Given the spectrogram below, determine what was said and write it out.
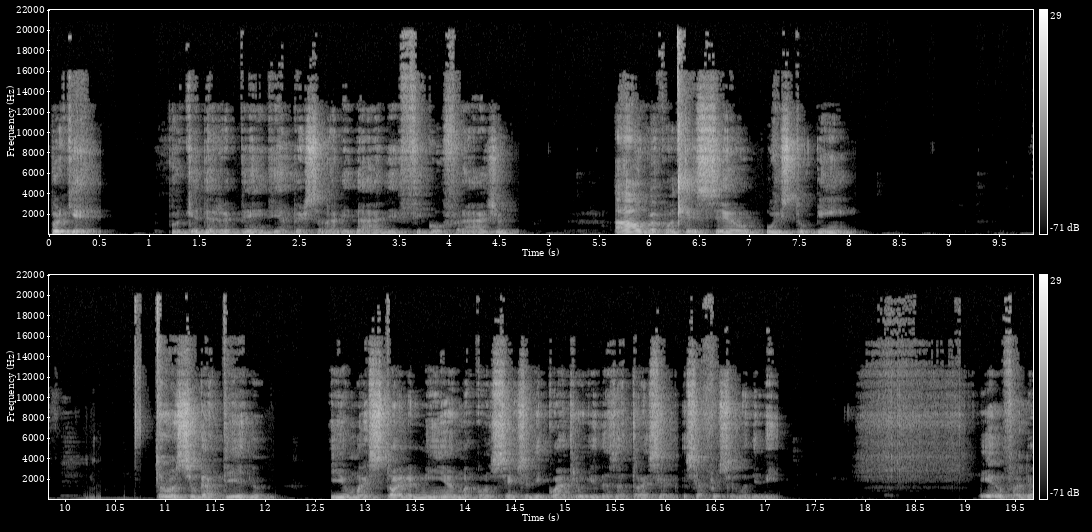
Por quê? Porque de repente a personalidade ficou frágil algo aconteceu, o estupim trouxe o gatilho e uma história minha, uma consciência de quatro vidas atrás se, se aproximou de mim. E eu falei,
